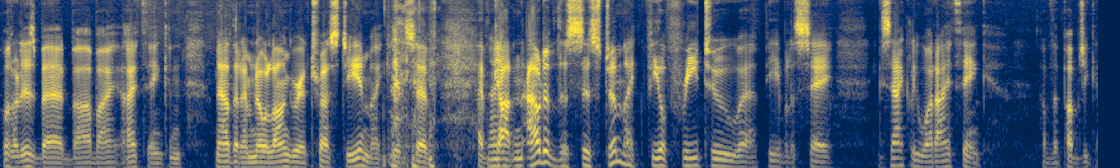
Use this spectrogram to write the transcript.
Well, it is bad, Bob, I, I think. And now that I'm no longer a trustee and my kids have, have gotten out of the system, I feel free to uh, be able to say exactly what I think of the public,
